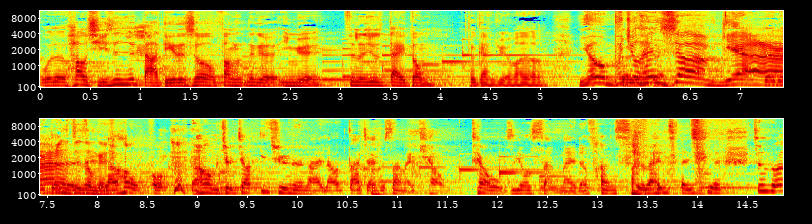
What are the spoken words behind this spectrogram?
我的好奇是，就打碟的时候放那个音乐，真的就是带动的感觉嘛？是吧？Yo put your 对对 hands up, 对 yeah，对对对，这种感觉。然后我，然后我们就叫一群人来，然后大家就上来跳舞。跳舞是用散麦的方式来呈现，就是说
